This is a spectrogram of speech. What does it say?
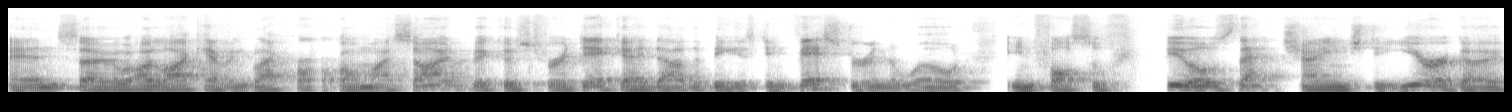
And so I like having BlackRock on my side because for a decade, they're the biggest investor in the world in fossil fuels. That changed a year ago.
